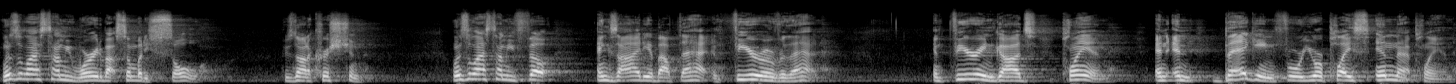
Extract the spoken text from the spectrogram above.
When's the last time you worried about somebody's soul who's not a Christian? When's the last time you felt anxiety about that and fear over that? And fearing God's plan and, and begging for your place in that plan.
